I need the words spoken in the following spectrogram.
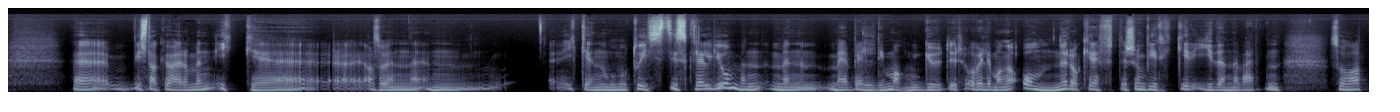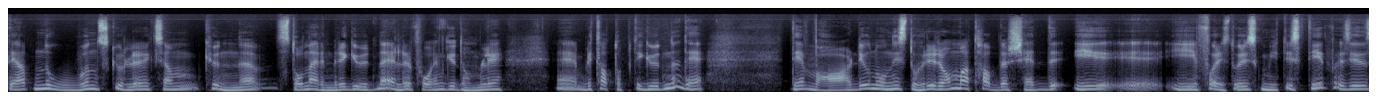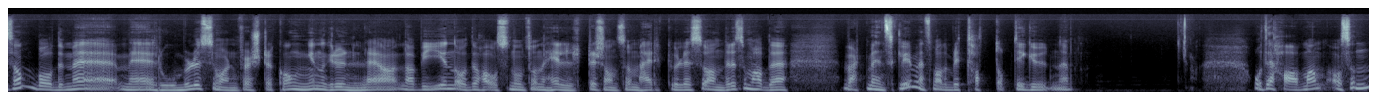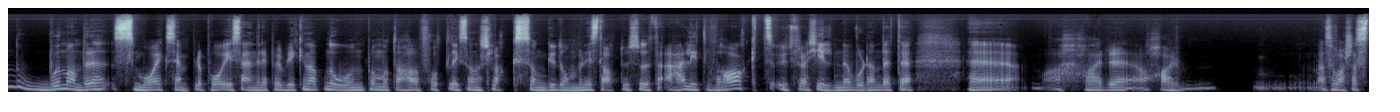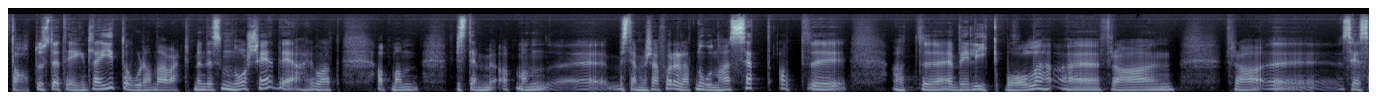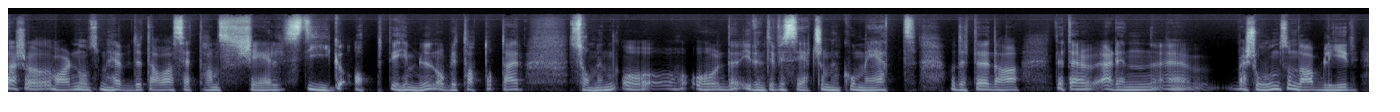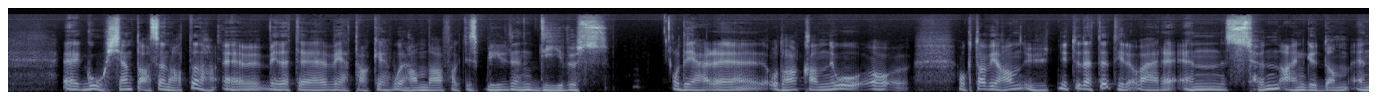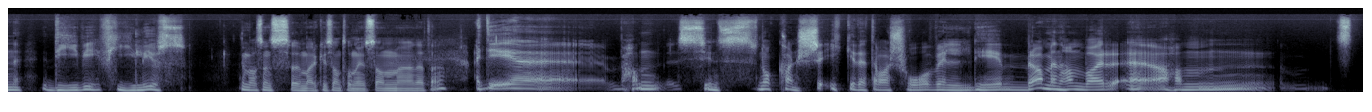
Eh, vi snakker jo her om en ikke eh, Altså en, en ikke en monotoistisk religion, men, men, med veldig mange guder. Og veldig mange ånder og krefter som virker i denne verden. Sånn at det at noen skulle liksom kunne stå nærmere gudene, eller få en guddommelig eh, Bli tatt opp til gudene, det, det var det jo noen historier om at hadde skjedd i, i forhistorisk mytisk tid, for å si det sånn. Både med, med Romulus, som var den første kongen og grunnla byen, og du har også noen sånne helter, sånn som Herkules og andre, som hadde vært menneskelige, men som hadde blitt tatt opp til gudene. Og det har man også noen andre små eksempler på i seinrepublikken. At noen på en måte har fått liksom en slags sånn guddommelig status. Og dette er litt vagt ut fra kildene hvordan dette eh, har, har altså hva slags status dette egentlig har gitt, og hvordan det har vært. Men det som nå skjer, det er jo at, at, man, bestemmer, at man, eh, bestemmer, seg for, eller at noen har sett, at, eh, at ved likbålet fra fra eh, Cæsar, så var det noen som hevdet av å ha sett hans sjel stige opp til himmelen og bli tatt opp der en, og, og, identifisert som en komet. Og dette, da, dette er den eh, versjonen som da blir eh, godkjent av Senatet da, ved dette vedtaket, hvor han da faktisk blir en divus. Og, er, eh, og, da kan jo Oktavian utnytte dette til å være en sønn av en guddom, en divi filius. Hva syns Marcus Antonius om eh, dette? Det, han syns nok kanskje ikke dette var så veldig bra, men han var eh, Han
